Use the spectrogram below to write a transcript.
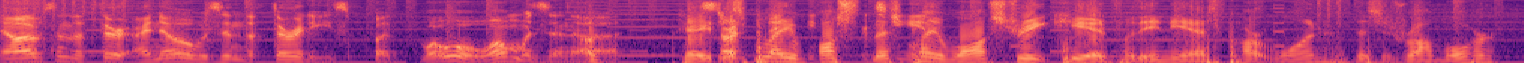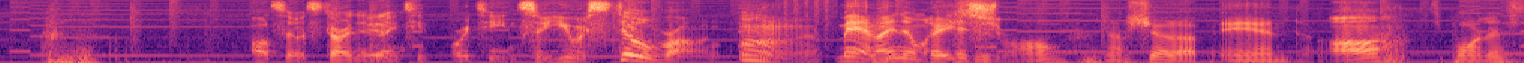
No, I was in the third. I know it was in the 30s, but World War One was in uh. okay, let's play Wall, let's play Wall Street Kid for the NES Part One. This is Ronmower. Also, it started in Yeah. 1914, so you were still wrong. Mm, man, I know my Face history. wrong. Now shut up. And Aw, it's pointless.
